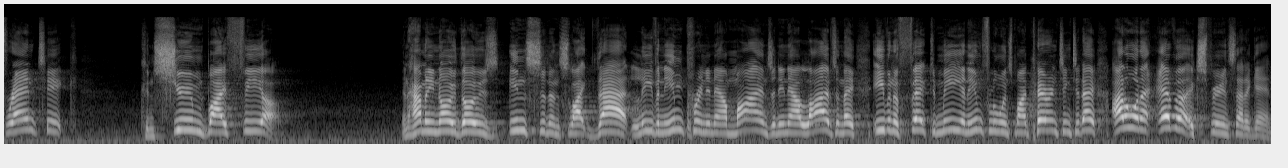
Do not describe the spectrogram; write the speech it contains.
frantic, consumed by fear. And how many know those incidents like that leave an imprint in our minds and in our lives, and they even affect me and influence my parenting today? I don't want to ever experience that again.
